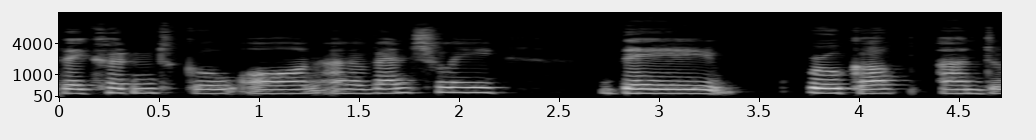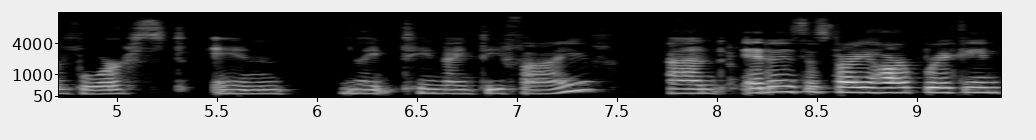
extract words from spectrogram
they couldn't go on and eventually they broke up and divorced in 1995 and it is just very heartbreaking.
